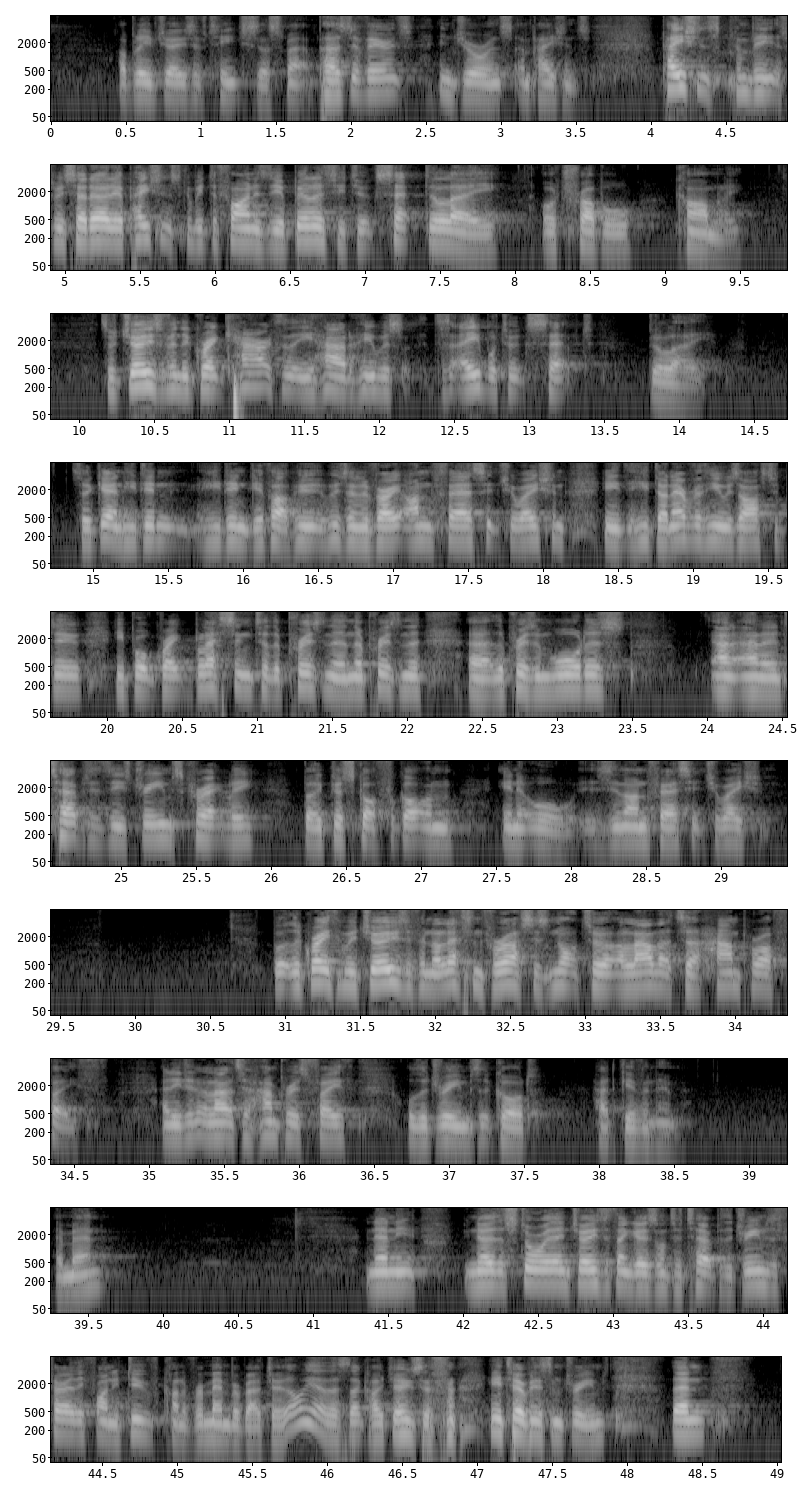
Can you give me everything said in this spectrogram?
I believe Joseph teaches us about perseverance, endurance, and patience. Patience can be, as we said earlier, patience can be defined as the ability to accept delay or trouble calmly. So Joseph, in the great character that he had, he was able to accept delay. So again, he didn't, he didn't give up. He, was in a very unfair situation. He, he'd done everything he was asked to do. He brought great blessing to the prisoner and the, prisoner, uh, the prison warders and, and interpreted these dreams correctly, but just got forgotten in it all. It's an unfair situation. But the great thing with Joseph and the lesson for us is not to allow that to hamper our faith. And he didn't allow it to hamper his faith or the dreams that God had given him. Amen? And then you, know the story. Then Joseph then goes on to interpret the dreams of Pharaoh. They finally do kind of remember about Joseph. Oh yeah, there's that guy Joseph. he interpreted some dreams. Then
